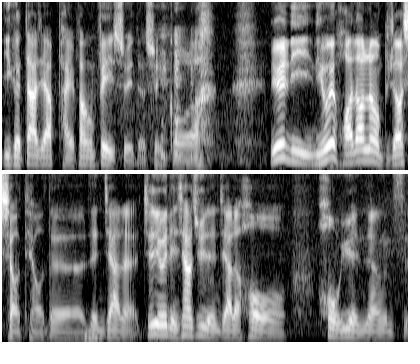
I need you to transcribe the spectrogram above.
一个大家排放废水的水沟啦，因为你你会滑到那种比较小条的人家的，就是有点像去人家的后后院这样子。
